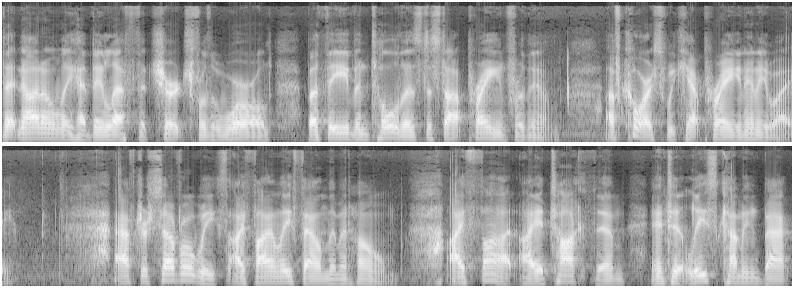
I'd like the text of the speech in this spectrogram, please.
that not only had they left the church for the world, but they even told us to stop praying for them. Of course, we kept praying anyway. After several weeks, I finally found them at home. I thought I had talked them into at least coming back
